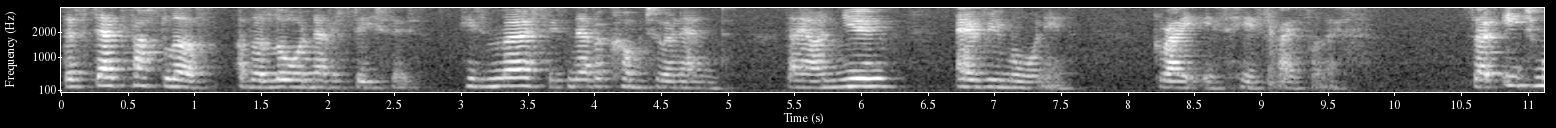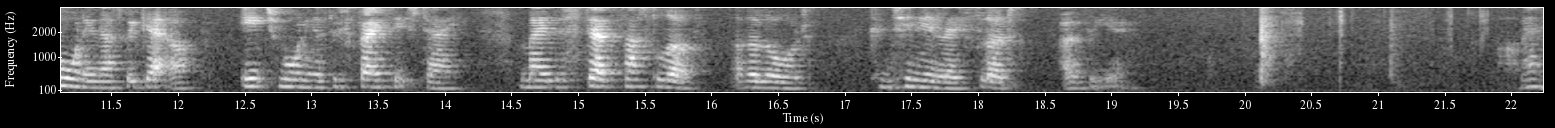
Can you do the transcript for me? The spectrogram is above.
The steadfast love of the Lord never ceases, his mercies never come to an end. They are new every morning. Great is his faithfulness. So each morning as we get up, each morning as we face each day, may the steadfast love of the Lord continually flood over you. Amen.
